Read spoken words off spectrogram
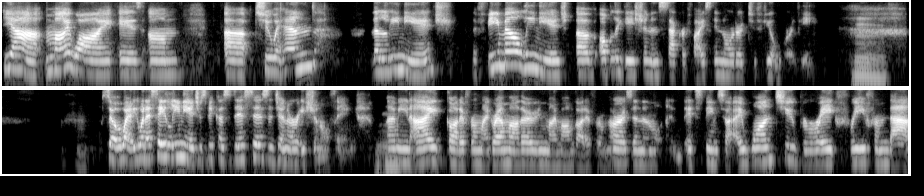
Yeah, my why is um uh to end the lineage, the female lineage of obligation and sacrifice in order to feel worthy. Hmm so when I say lineage is because this is a generational thing. Mm. I mean, I got it from my grandmother and my mom got it from hers and then it's been so I want to break free from that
